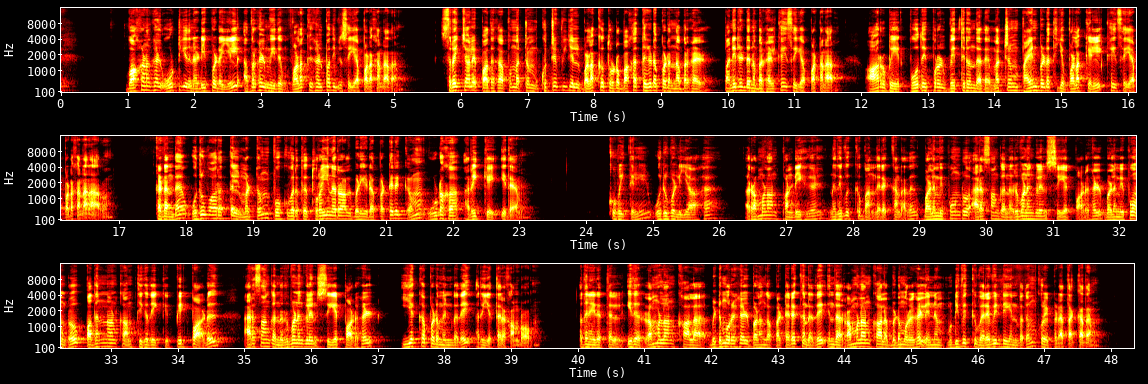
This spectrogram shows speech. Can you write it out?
வாகனங்கள் ஓட்டியதன் அடிப்படையில் அவர்கள் மீது வழக்குகள் பதிவு செய்யப்படுகின்றன. சிறைச்சாலை பாதுகாப்பு மற்றும் குற்றவியல் வழக்கு தொடர்பாக தேடப்படும் நபர்கள் பனிரெண்டு நபர்கள் கைது செய்யப்பட்டனர். ஆறு பேர் போதைப்பொருள் வைத்திருந்தது மற்றும் பயன்படுத்திய வழக்கில் கைது செய்யப்படுகின்றனர் கடந்த ஒரு வாரத்தில் மட்டும் போக்குவரத்து துறையினரால் வெளியிடப்பட்டிருக்கும் ஊடக அறிக்கை இது. குவைத்தில் ஒரு வழியாக ரமலான் பண்டிகைகள் நிறைவுக்கு வந்திருக்கின்றது. வலிமை போன்ற அரசாங்க நிறுவனங்களின் செயற்பாடுகள் வலிமை போன்ற பதினான்காம் திகதிக்கு பிற்பாடு அரசாங்க நிறுவனங்களின் செயற்பாடுகள் இயக்கப்படும் என்பதை அறிய தருகின்றோம். அதே நேரத்தில் இது ரமலான் கால விடுமுறைகள் வழங்கப்பட்டிருக்கின்றது. இந்த ரமலான் கால விடுமுறைகள் இன்னும் முடிவுக்கு வரவில்லை என்பதும் குறிப்பிடத்தக்கது.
